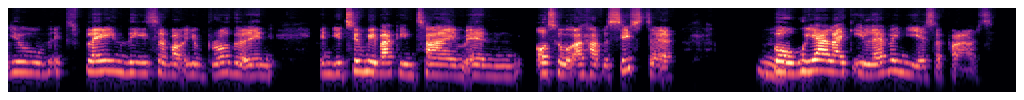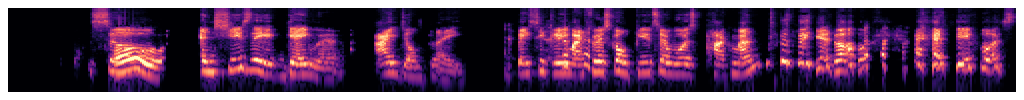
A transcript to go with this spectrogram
you explained this about your brother and and you took me back in time and also i have a sister mm. but we are like 11 years apart so oh. and she's the gamer i don't play basically my first computer was pac-man you know and it was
